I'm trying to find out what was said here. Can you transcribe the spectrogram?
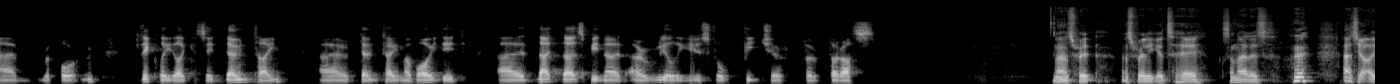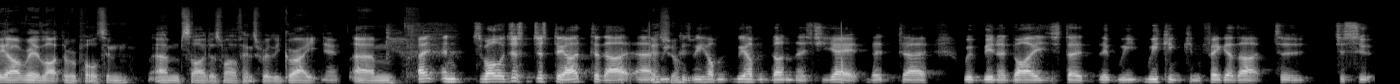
uh, reporting, particularly like I said, downtime, uh, downtime avoided. Uh, that that's been a, a really useful feature for, for us. That's re- that's really good to hear. So I know there's actually, yeah, I really like the reporting um, side as well. I think it's really great. Yeah. Um, and, and, well, just just to add to that, because um, yeah, sure. we haven't we haven't done this yet, but uh, we've been advised that, that we we can configure that to to suit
